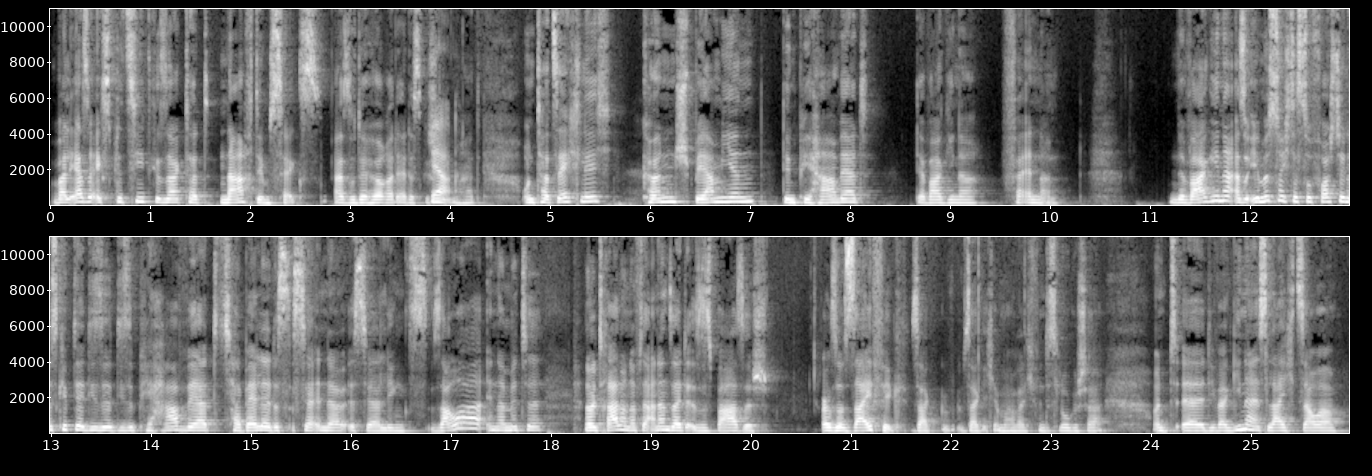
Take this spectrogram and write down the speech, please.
weil er so explizit gesagt hat, nach dem Sex. Also der Hörer, der das geschrieben Ja. hat. Und tatsächlich können Spermien den pH-Wert der Vagina verändern. Eine Vagina, also ihr müsst euch das so vorstellen, es gibt ja diese, diese pH-Wert-Tabelle, das ist ja in der, ist ja links sauer, in der Mitte neutral und auf der anderen Seite ist es basisch. Also seifig, sag, sag ich immer, weil ich finde es logischer. Und äh, die Vagina ist leicht sauer.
